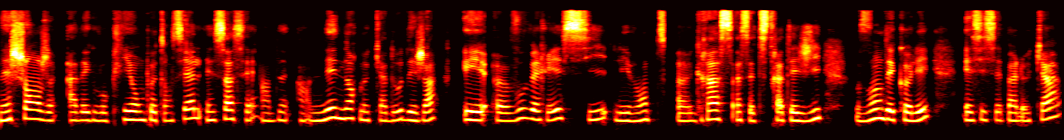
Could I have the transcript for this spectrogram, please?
échange avec vos clients potentiels. Et ça, c'est un, énorme cadeau déjà. Et euh, vous verrez si les ventes, grâce à cette stratégie, vont décoller. Et si ce n'est pas le cas,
